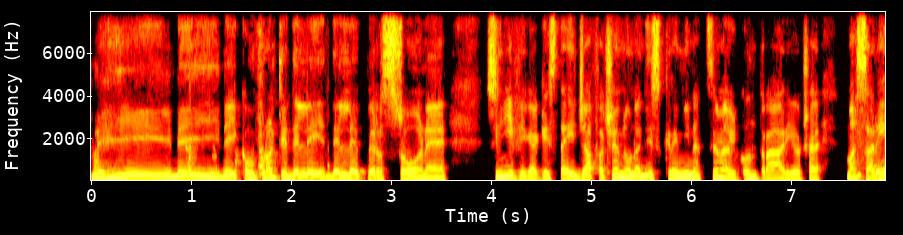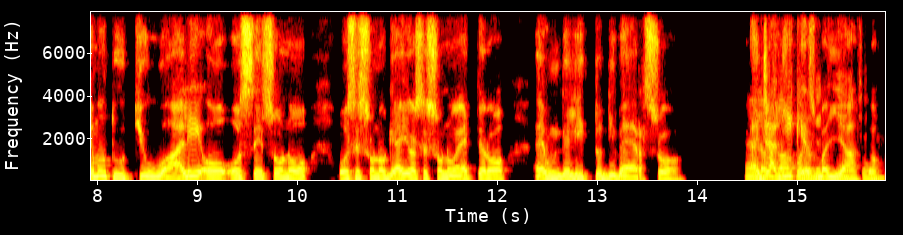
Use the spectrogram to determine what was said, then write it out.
nei, nei, nei confronti delle, delle, persone, significa che stai già facendo una discriminazione al contrario. Cioè, ma saremo tutti uguali o, o, se, sono, o se sono gay o se sono etero è un delitto diverso? Eh, è già so lì che è sbagliato.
